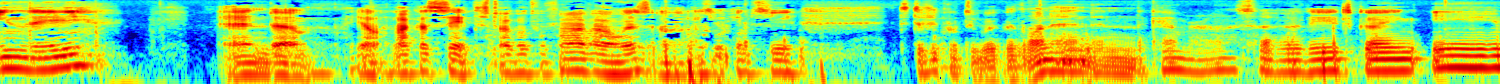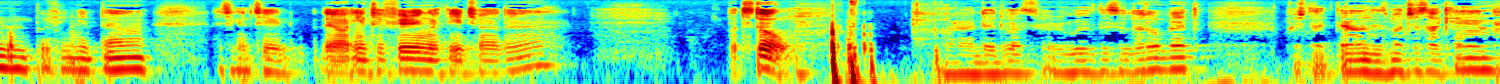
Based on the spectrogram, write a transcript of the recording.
in there. And um, yeah like I said struggled for five hours. Uh, as you can see it's difficult to work with one hand and the camera. So there it's going in pushing it down. As you can see they are interfering with each other but still. What I did was to remove this a little bit push that down as much as I can.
